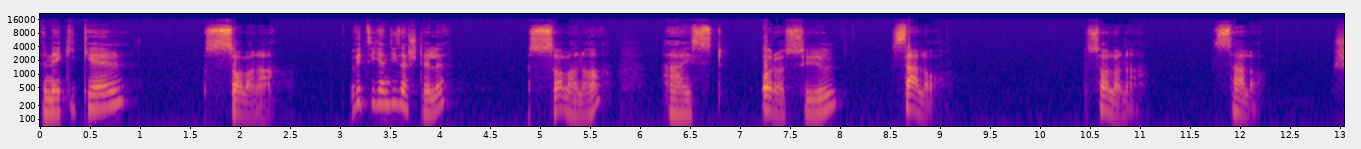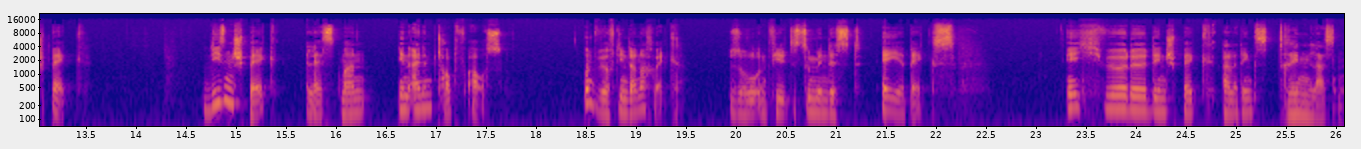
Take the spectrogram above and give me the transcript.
Nekikel Solana. Witzig an dieser Stelle, Solana heißt Orosyl Salo. Solana. Salo. Speck. Diesen Speck lässt man in einem Topf aus und wirft ihn danach weg. So empfiehlt es zumindest Eyebecks. Ich würde den Speck allerdings drin lassen.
